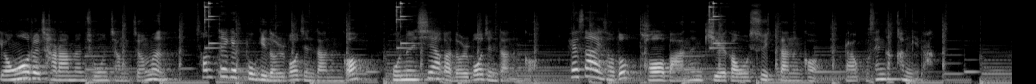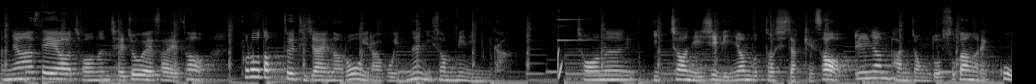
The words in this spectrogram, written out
영어를 잘하면 좋은 장점은 선택의 폭이 넓어진다는 거, 보는 시야가 넓어진다는 거, 회사에서도 더 많은 기회가 올 수 있다는 거라고 생각합니다. 안녕하세요. 저는 제조회사에서 프로덕트 디자이너로 일하고 있는 이선민입니다. 저는 2022년부터 시작해서 1년 반 정도 수강을 했고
